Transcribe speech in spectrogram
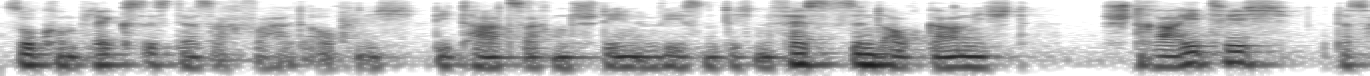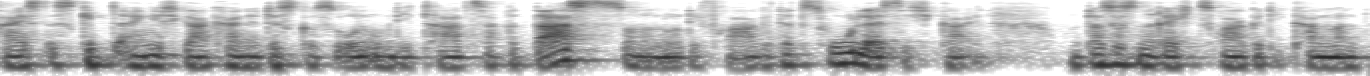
So komplex ist der Sachverhalt auch nicht. Die Tatsachen stehen im Wesentlichen fest, sind auch gar nicht streitig. Das heißt, es gibt eigentlich gar keine Diskussion um die Tatsache das, sondern nur die Frage der Zulässigkeit. Und das ist eine Rechtsfrage, die kann man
